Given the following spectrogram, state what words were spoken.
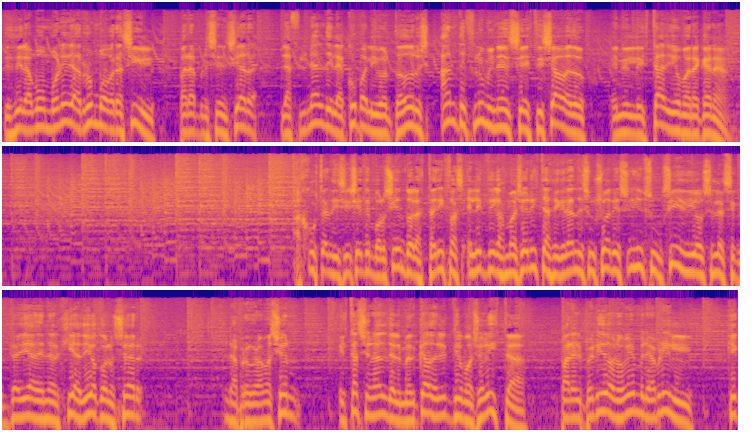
desde la bombonera rumbo a Brasil para presenciar la final de la Copa Libertadores ante Fluminense este sábado en el Estadio Maracaná. Ajustan 17% las tarifas eléctricas mayoristas de grandes usuarios sin subsidios. La Secretaría de Energía dio a conocer la programación estacional del mercado eléctrico mayorista para el periodo noviembre-abril que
